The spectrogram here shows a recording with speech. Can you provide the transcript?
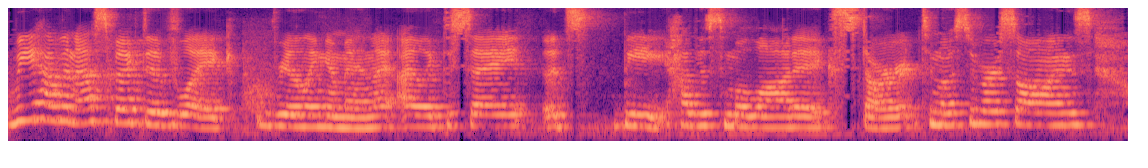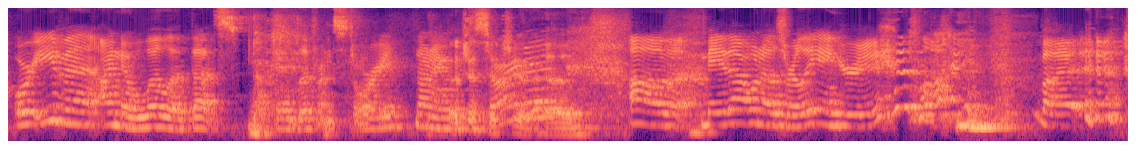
We have an aspect of like reeling them in. I, I like to say it's we have this melodic start to most of our songs, or even I know Lilith. That's a whole different story. Not even just hit you in started. Um, made that when I was really angry, Like, but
